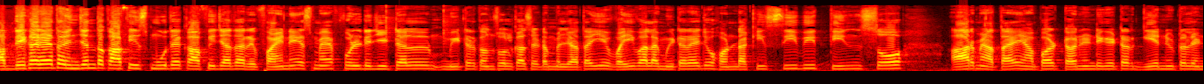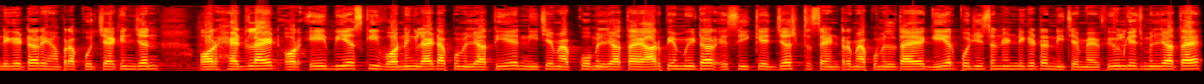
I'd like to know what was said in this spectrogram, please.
अब देखा जाए तो इंजन तो काफ़ी स्मूथ है, काफ़ी ज़्यादा रिफाइन है, इसमें फुल डिजिटल मीटर कंसोल का सेटअप मिल जाता है। ये वही वाला मीटर है जो होंडा की सी बी तीन सौ आर में आता है, यहाँ पर turn indicator gear neutral indicator यहाँ पर आपको चेक इंजन और हेडलाइट और एबीएस की वार्निंग लाइट आपको मिल जाती है। नीचे में आपको मिल जाता है आरपीएम मीटर इसी के जस्ट सेंटर में आपको मिलता है गियर पोजीशन इंडिकेटर नीचे में फ्यूल गेज मिल जाता है।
